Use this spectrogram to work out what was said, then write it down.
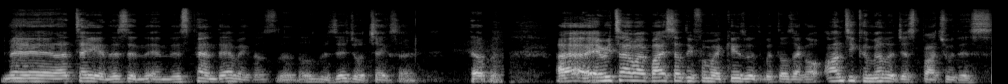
Man, I tell you, in this in, in this pandemic, those those residual checks are helping. I, every time I buy something for my kids with, with those, I go, Auntie Camila just brought you this.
